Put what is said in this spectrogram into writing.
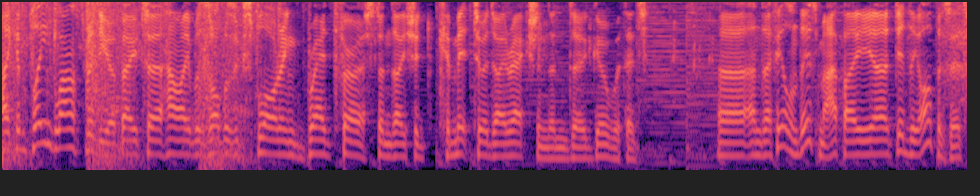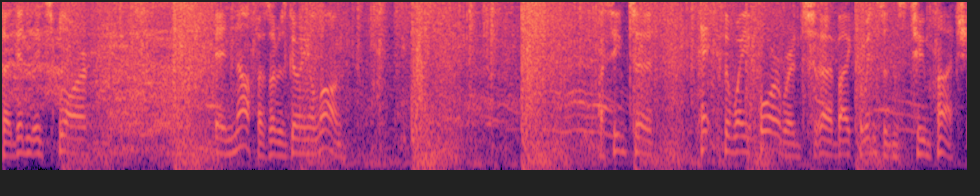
I complained last video about uh, how I was always exploring breadth first and I should commit to a direction and uh, go with it. Uh, and I feel on this map I uh, did the opposite. I didn't explore enough as I was going along. I seemed to pick the way forward uh, by coincidence too much.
